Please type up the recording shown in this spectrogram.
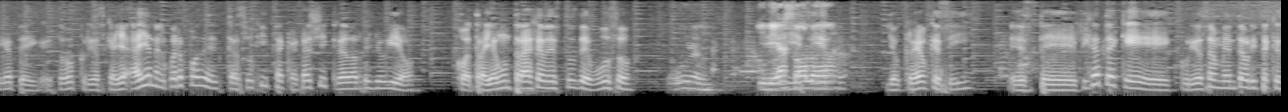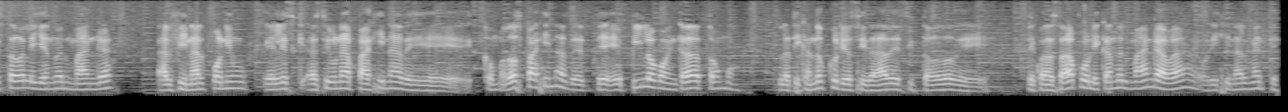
fíjate, estuvo curioso. Que haya- hayan el cuerpo de Kazuki Takahashi, creador de Yu-Gi-Oh! Traía un traje de estos de buzo. Órale. Iría Sí, solo. sí, yo creo que sí. Este, fíjate que curiosamente ahorita que he estado leyendo el manga, al final pone, él hace una página de, como dos páginas de, de epílogo en cada tomo, platicando curiosidades y todo de, de cuando estaba publicando el manga, va, originalmente.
